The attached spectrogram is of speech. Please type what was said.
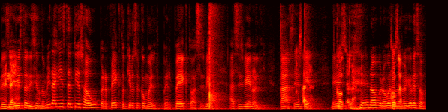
desde, ahí está diciendo, mira, ahí está el tío Saúl, perfecto, quiero ser como él. Perfecto, haces bien, haces bien, Oli, haces bien. Este, no, pero bueno, de regreso.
